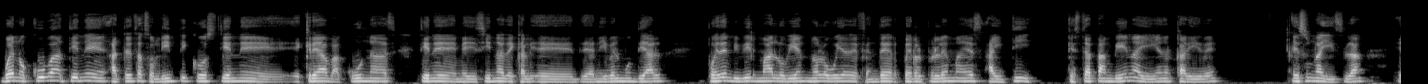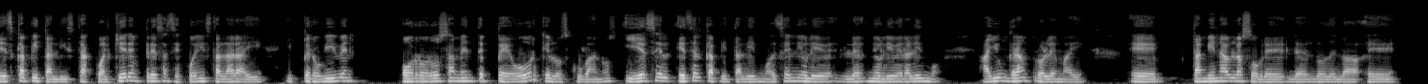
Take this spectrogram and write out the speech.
Bueno, Cuba tiene atletas olímpicos, tiene, eh, crea vacunas, tiene medicina de, eh, de a nivel mundial. Pueden vivir mal o bien, no lo voy a defender, pero el problema es Haití, que está también ahí en el Caribe. Es una isla, es capitalista, cualquier empresa se puede instalar ahí, pero viven horrorosamente peor que los cubanos y es el, es el capitalismo, es el neoliberalismo. Hay un gran problema ahí. Eh, también habla sobre lo de la, eh,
